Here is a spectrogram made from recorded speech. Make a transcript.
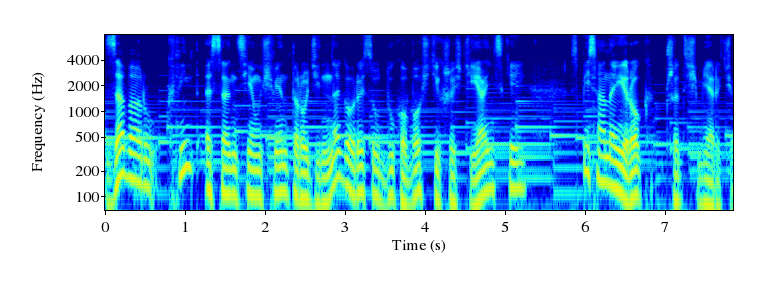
zawarł kwintesencję świętorodzinnego rysu duchowości chrześcijańskiej, spisanej rok przed śmiercią.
